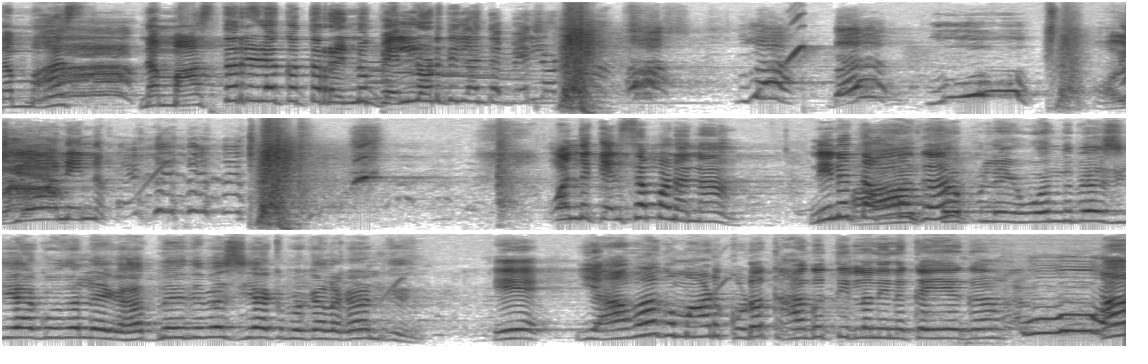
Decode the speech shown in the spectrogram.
ನಮ್ಮ ನಮ್ಮ ಮಾಸ್ತರ್ ಹೇಳಕತ್ತಾರ ಇನ್ನು ಬೆಲ್ ಹೊಡ್ದಿಲ್ಲ ಅಂತ ಬೆಲ್ ಅಯ್ಯೋ ನಿನ್ನ ಒಂದು ಕೆಲಸ ಮಾಡೋಣ. ನಿನ್ನ ತಮ್ಮಗ ತಪ್ಪಲಿಗೆ ಒಂದು ಬೇಸಿಗೆ ಹಾಕೋದಲ್ಲ ಈಗ ಹದಿನೈದು ಬೇಸಿಗೆ ಹಾಕಬೇಕಲ್ಲ ಕಾಣ್ತೀವಿ ಏ ಯಾವಾಗ ಮಾಡ್ಕೊಡಕ್ ಆಗುತ್ತಿಲ್ಲ ನಿನ್ನ ಕೈಯಾಗ? ಹಾ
